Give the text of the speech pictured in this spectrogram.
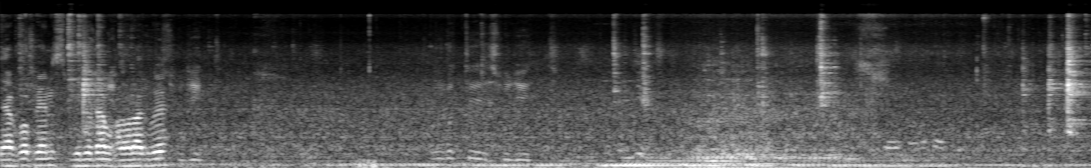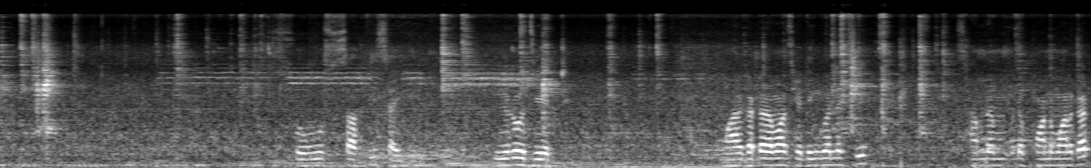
দেখো ফ্রেন্ডস ভিডিওটা ভালো লাগবে। সবুজ সাথী সাইকেল হিরো জেট। মার্কাটা আমার সেটিং করে নিচ্ছি। সামনে এটা ফ্রন্ট মার্কাট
